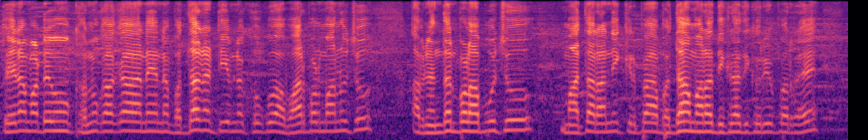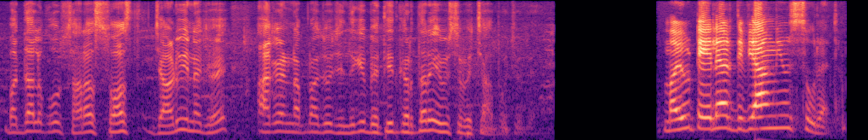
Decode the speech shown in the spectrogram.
તો એના માટે હું કનુ કાકા અને એના બધાના ટીમને ખૂબ ખૂબ આભાર પણ માનું છું. અભિનંદન પણ આપું છું. માતા રાની કૃપા બધા મારા દીકરા દીકરીઓ પર રહે. બધા લોકો સારા સ્વસ્થ જાળવીને જોઈએ આગળ આપણા જો જિંદગી વ્યતીત કરતા રહે એવી શુભેચ્છા આપું છું. મયુર ટેલર, દિવ્યાંગ ન્યૂઝ સુરત.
